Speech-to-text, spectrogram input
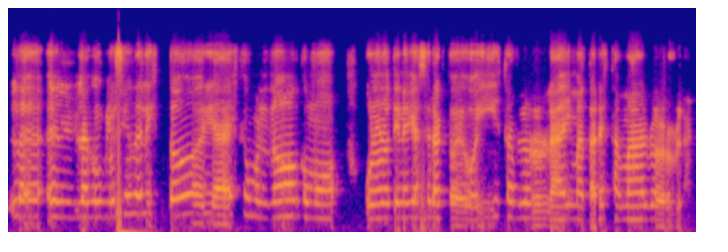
la- la conclusión de la historia es como, no, como uno no tiene que hacer actos egoístas, bla, bla, bla, y matar está mal, bla, bla, bla.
